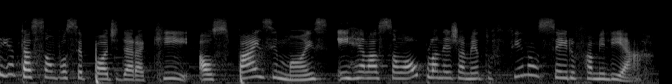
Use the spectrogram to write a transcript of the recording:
orientação você pode dar aqui aos pais e mães em relação ao planejamento financeiro familiar?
